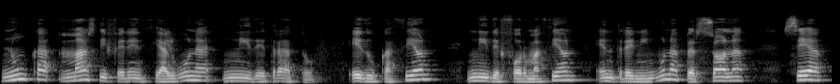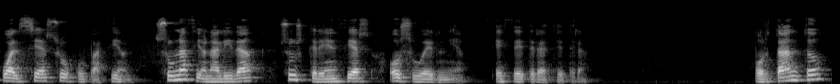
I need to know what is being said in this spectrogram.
nunca más diferencia alguna ni de trato, educación, ni de formación entre ninguna persona, sea cual sea su ocupación, su nacionalidad, sus creencias o su etnia, etcétera, etcétera. Por tanto,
